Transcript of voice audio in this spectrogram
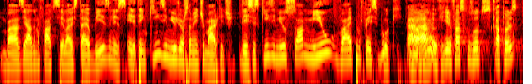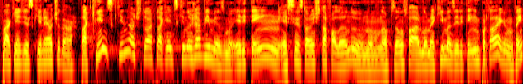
baseado no fato de ser lifestyle business, ele tem 15 mil de orçamento de marketing. Desses 15 mil, só mil vai pro Facebook. Caralho, Aham. o que, que ele faz com os outros 14? Plaquinha de esquina é outdoor. Plaquinha de esquina e outdoor. Plaquinha de esquina eu já vi mesmo. Ele tem. Esse restaurante tá falando, não, não precisamos falar o nome aqui, mas ele tem em Porto Alegre, não tem?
